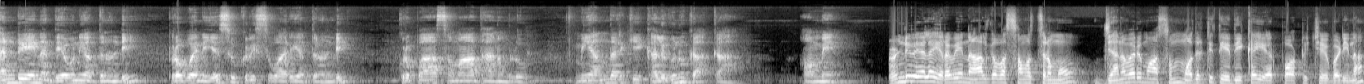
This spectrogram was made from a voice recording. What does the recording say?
తండ్రి అయిన దేవుని వద్ద నుండి ప్రభు అయిన యేసుక్రీస్తు వారి వద్ద నుండి కృపా సమాధానములు మీ అందరికీ కలుగును కాక ఆమెన్. రెండు వేల ఇరవై నాలుగవ సంవత్సరము జనవరి మాసం మొదటి తేదీక ఏర్పాటు చేయబడిన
